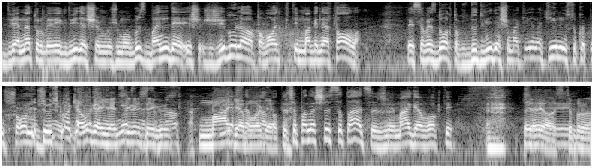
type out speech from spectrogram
2 metrų beveik 20 žmogus bandė iš žygulio pavogti magnetolą. Tai įsivaizduok, toks 220 ateina tyliai su kapišonu. Tai už kokią algą jie atsivežė, jeigu jis magiją vogė? Tai čia panaši situacija, žinai, magiją vogti. Čia jo, stipru.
